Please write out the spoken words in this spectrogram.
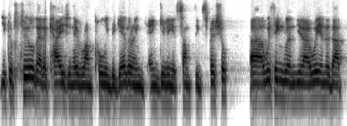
you could feel that occasion, everyone pulling together and, and giving it something special uh, with England, you know, we ended up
